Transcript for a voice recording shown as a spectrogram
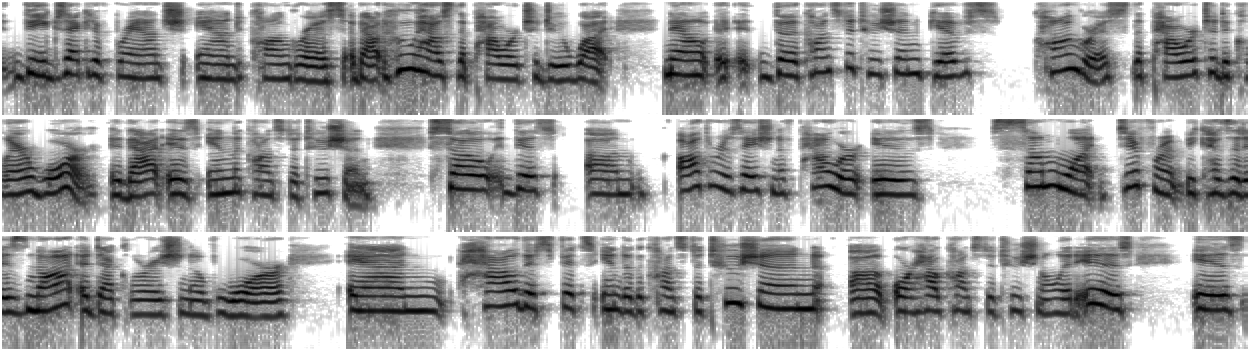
the executive branch and Congress about who has the power to do what. Now, the Constitution gives Congress the power to declare war. That is in the Constitution. So, this um, authorization of power is somewhat different because it is not a declaration of war. And how this fits into the Constitution uh, or how constitutional it is is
